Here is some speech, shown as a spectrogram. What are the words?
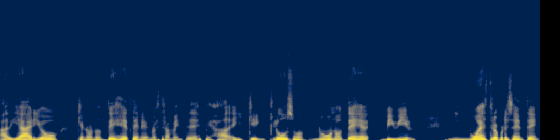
a diario, que no nos deje tener nuestra mente despejada y que incluso no nos deje vivir ni nuestro presente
